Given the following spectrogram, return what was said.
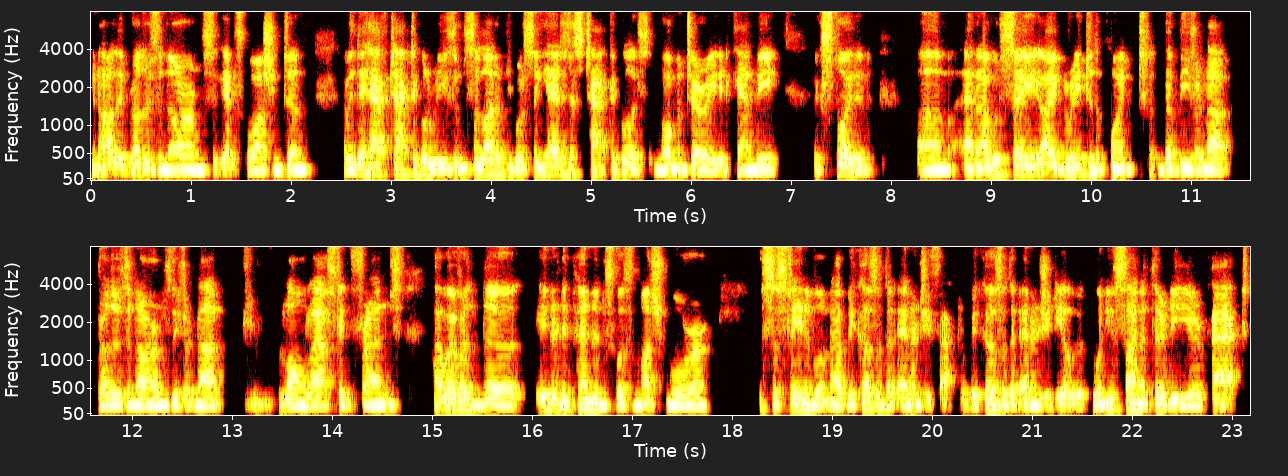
you know, are they brothers in arms against Washington? I mean, they have tactical reasons. A lot of people are saying, yeah, it's just tactical, it's momentary, it can be exploited. Um, and I would say I agree to the point that these are not brothers in arms, these are not long lasting friends. However, the interdependence was much more sustainable now because of that energy factor, because of that energy deal. When you sign a 30 year pact,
